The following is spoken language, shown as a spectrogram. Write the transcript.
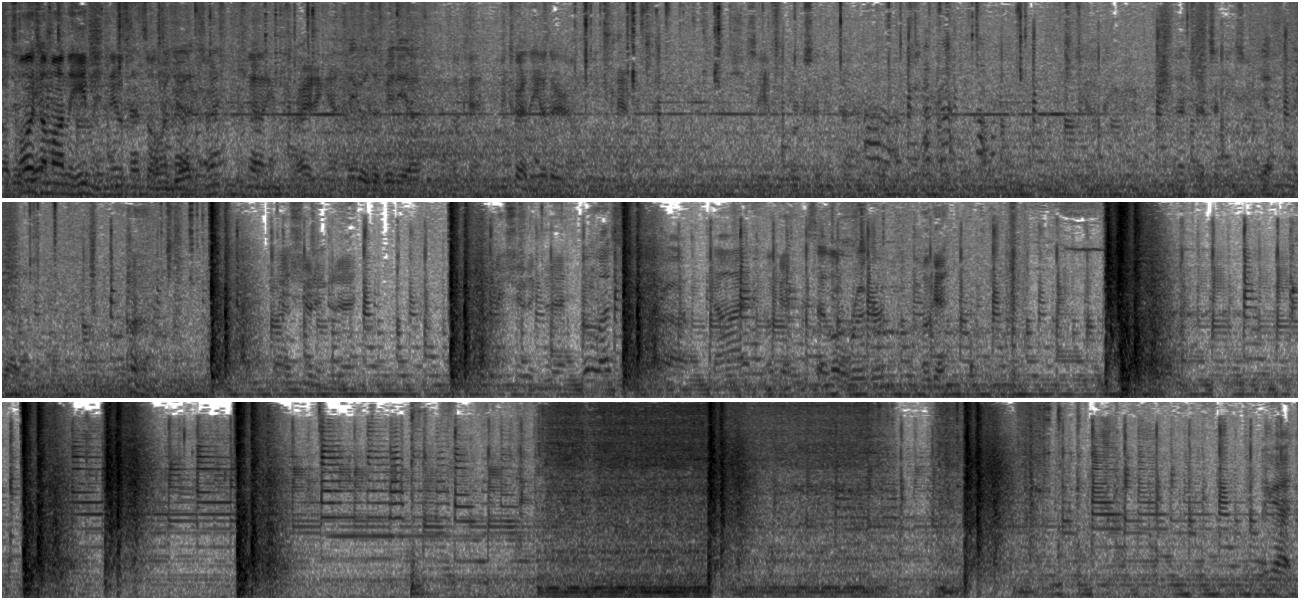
As long as I'm on the evening news, that's all that matters, right? Yeah, you can try it I think it was a video. Okay, let me try the other uh, little camera thing. See if it works any better. Oh, okay. I've got, we've got one. It's gotta be here. That, that's an easy one. Yep, I got it. What are you shooting today? What are you shooting today? A little less than uh, nine. Okay. It's that little Ruger. Okay. Got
